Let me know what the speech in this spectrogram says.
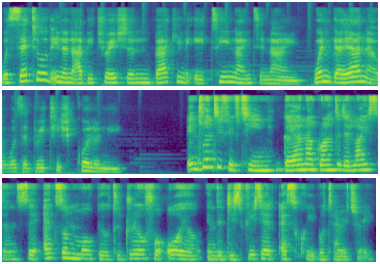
was settled in an arbitration back in 1899 when Guyana was a British colony. In 2015, Guyana granted a license to ExxonMobil to drill for oil in the disputed Essequibo territory.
